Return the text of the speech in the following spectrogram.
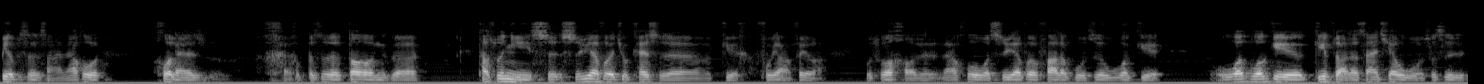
并不是啥。然后后来还不是到那个，他说你十十月份就开始给抚养费了，我说好的。然后我十月份发了工资，我给我我给给转了三千五，说是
